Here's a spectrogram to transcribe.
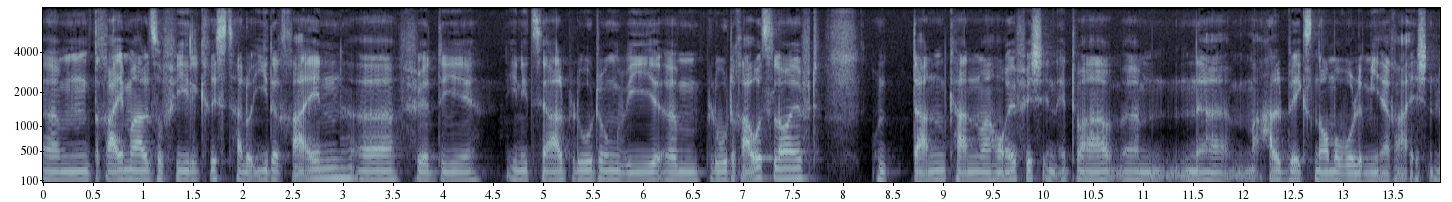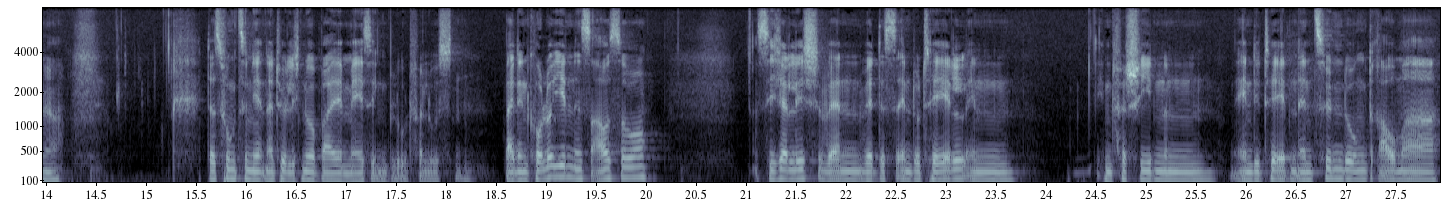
ähm, dreimal so viel Kristalloide rein äh, für die Initialblutung, wie ähm, Blut rausläuft. Und dann kann man häufig in etwa ähm, eine halbwegs Normovolemie erreichen. Ja. Das funktioniert natürlich nur bei mäßigen Blutverlusten. Bei den Kolloiden ist auch so, sicherlich wenn, wird das Endothel in, in verschiedenen Entitäten, Entzündung, Trauma,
